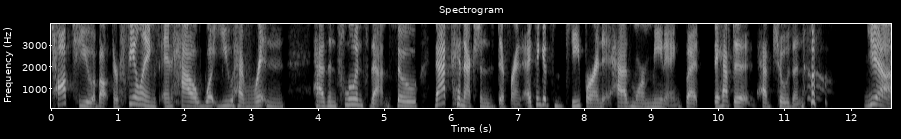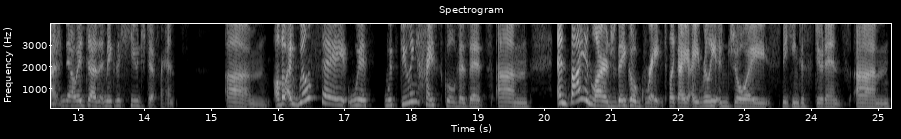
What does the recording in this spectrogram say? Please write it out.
talk to you about their feelings and how what you have written has influenced them. So that connection's different. I think it's deeper and it has more meaning, but they have to have chosen. yeah, no, it does. It makes a huge difference. Um, although I will say with with doing high school visits, um, and by and large they go great. Like I, I really enjoy speaking to students. Um,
